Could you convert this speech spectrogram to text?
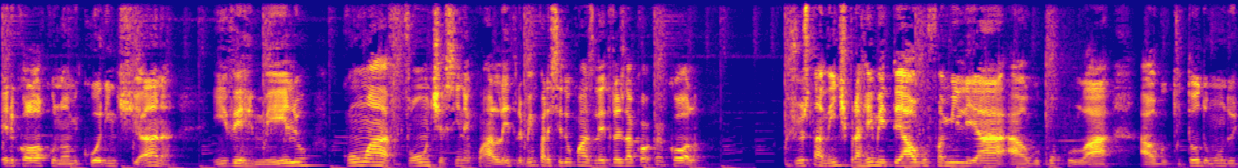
ele coloca o nome Corintiana em vermelho com a fonte assim, né, com a letra bem parecida com as letras da Coca-Cola justamente para remeter a algo familiar, a algo popular, algo que todo mundo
